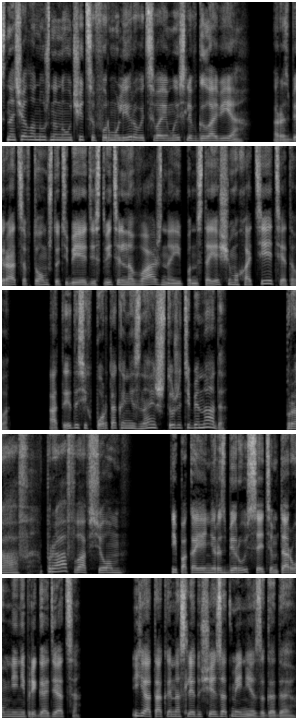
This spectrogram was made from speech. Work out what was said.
Сначала нужно научиться формулировать свои мысли в голове, разбираться в том, что тебе действительно важно и по-настоящему хотеть этого. А ты до сих пор так и не знаешь, что же тебе надо. Прав, прав во всем. И пока я не разберусь с этим, Таро мне не пригодятся. Я так и на следующее затмение загадаю.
